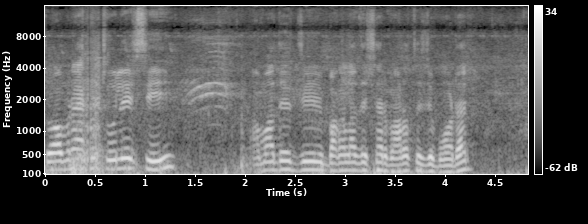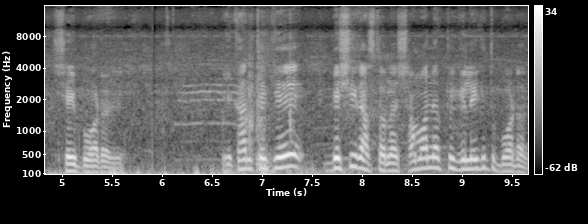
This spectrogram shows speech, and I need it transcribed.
তো আমরা এখন চলে এসেছি আমাদের যে বাংলাদেশ আর ভারতের যে বর্ডার সেই বর্ডারে এখান থেকে বেশি রাস্তা নয়, সামান্য একটু গেলেই কিন্তু বর্ডার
